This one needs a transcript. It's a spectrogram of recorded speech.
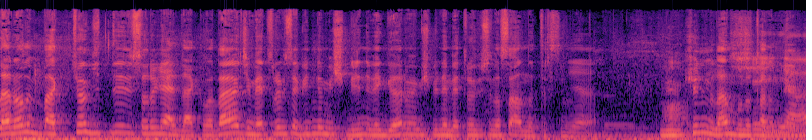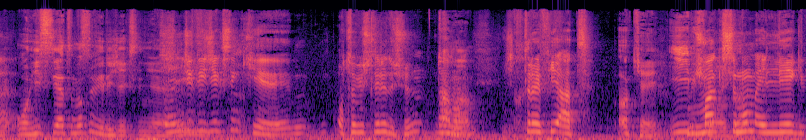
Lan oğlum bak çok ciddi bir soru geldi aklıma. Daha önce metrobüse binmemiş birini ve görmemiş birine metrobüsü nasıl anlatırsın ya? Mümkün mü lan bunu şey tanımlayan? ya- O hissiyatı nasıl vereceksin ya? önce diyeceksin ki otobüsleri düşün. Tamam. Tamam. Trafiği at. Okey. İyi bir şey Maksimum oldu. 50'ye gid-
